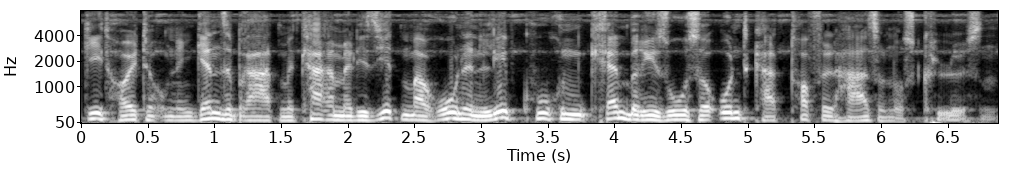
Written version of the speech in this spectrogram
geht heute um den Gänsebraten mit karamellisierten Maronen, Lebkuchen, Cranberry-Soße und Kartoffel-Haselnussklößen.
